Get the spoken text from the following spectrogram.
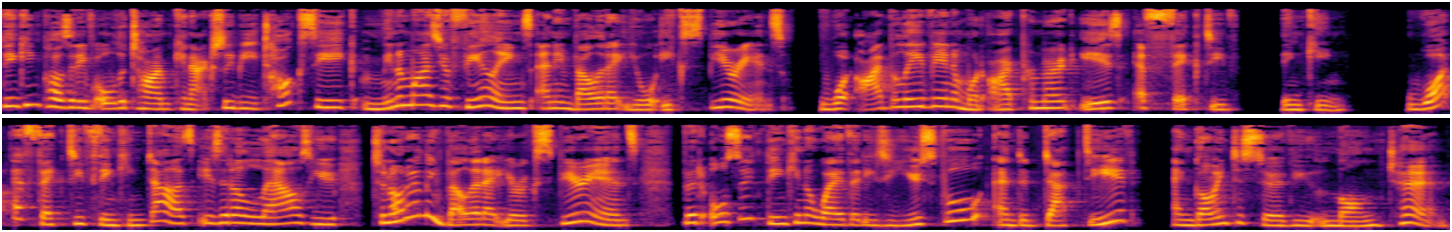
Thinking positive all the time can actually be toxic, minimize your feelings, and invalidate your experience. What I believe in and what I promote is effective thinking. What effective thinking does is it allows you to not only validate your experience, but also think in a way that is useful and adaptive and going to serve you long term.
